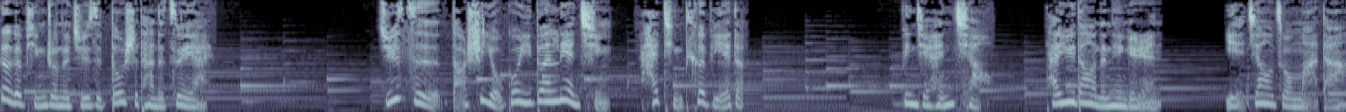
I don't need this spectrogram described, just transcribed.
各个品种的橘子都是他的最爱。橘子倒是有过一段恋情，还挺特别的，并且很巧。他遇到的那个人，也叫做马达。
